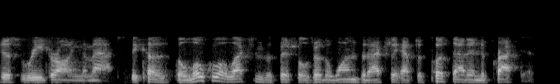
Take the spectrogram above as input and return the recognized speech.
just redrawing the maps because the local elections officials are the ones that actually have to put that into practice.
